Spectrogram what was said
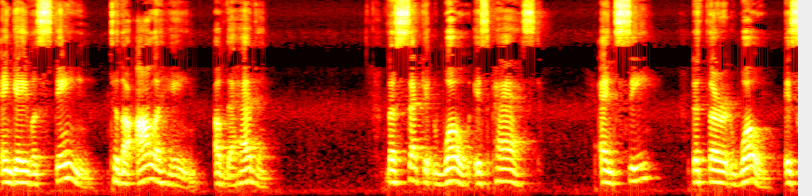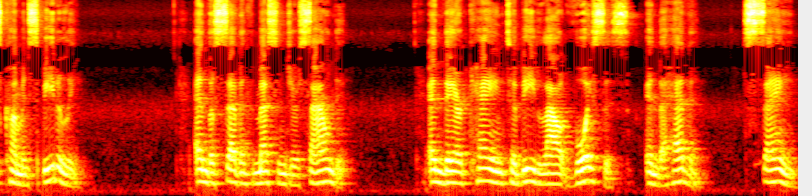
and gave esteem to the Elohim of the heaven. The second woe is past. And see, the third woe is coming speedily. And the seventh messenger sounded. And there came to be loud voices in the heaven, saying,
